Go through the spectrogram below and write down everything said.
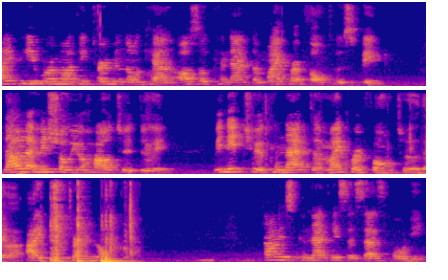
IP Wall Mounted Terminal can also connect the microphone to speak. Now let me show you how to do it. We need to connect the microphone to the IP terminal. Now it's connected successfully.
